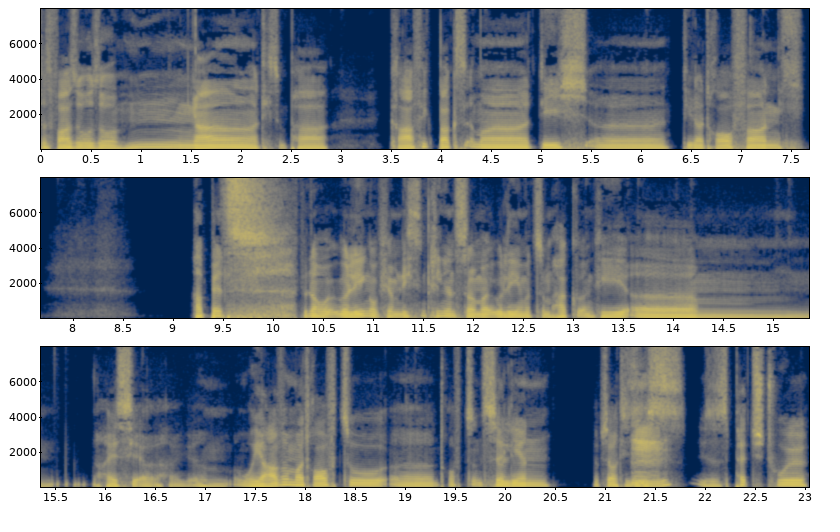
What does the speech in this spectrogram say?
das war so, so, hm, ja, hatte ich so ein paar Grafikbugs immer, die ich, äh, die da drauf waren. Ich hab jetzt, bin auch überlegen, ob ich am nächsten Clean Install mal überlege, mit so einem Hack irgendwie, ähm, heißt ja, ähm, Mojave mal drauf zu, äh, drauf zu installieren. Gibt's ja auch dieses, dieses Patch-Tool.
